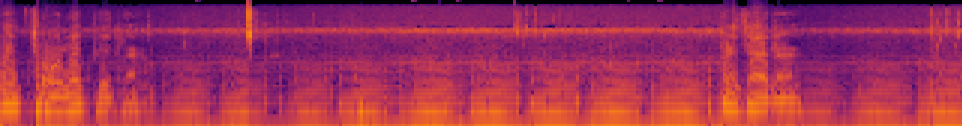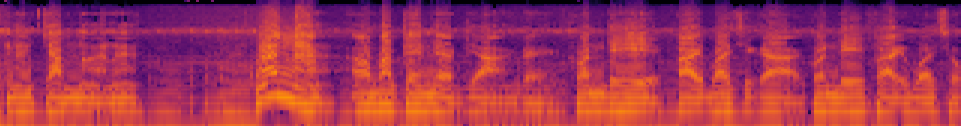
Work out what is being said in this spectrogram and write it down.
มันโชว์เลยผิดแล้วไม่ใช่เลยนั่นจำมานะ นั่นน่ะ เอามาเป็นแบบอย่างเลย คนดีฝ่ายบาชิกา คนดีฝ่ายบาสุ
